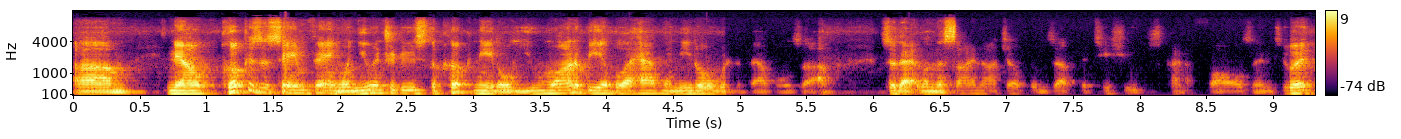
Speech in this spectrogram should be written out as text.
Um, now, Cook is the same thing. When you introduce the Cook needle, you want to be able to have the needle where the bevel's up so that when the side notch opens up, the tissue just kind of falls into it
